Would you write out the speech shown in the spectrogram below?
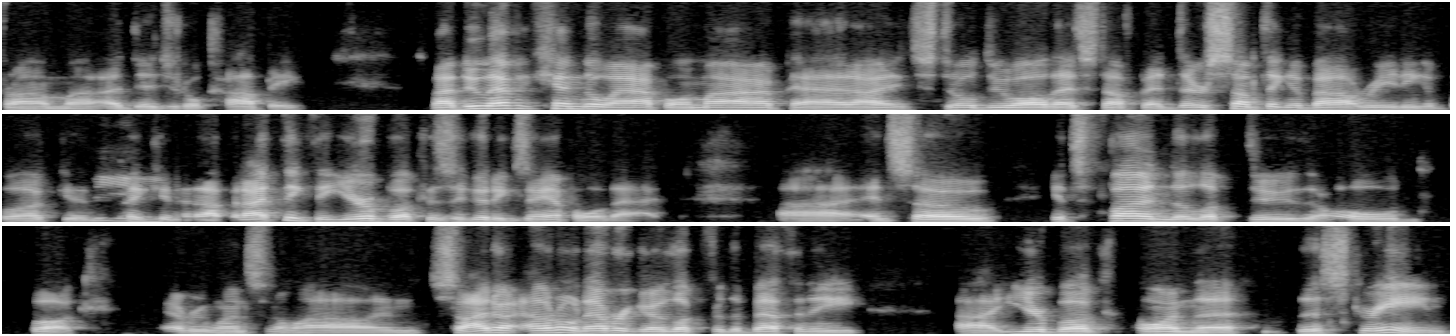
from a digital copy. I do have a Kindle app on my iPad. I still do all that stuff, but there's something about reading a book and picking it up. And I think the yearbook is a good example of that. Uh, and so it's fun to look through the old book every once in a while. And so I don't, I don't ever go look for the Bethany uh, yearbook on the, the screen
